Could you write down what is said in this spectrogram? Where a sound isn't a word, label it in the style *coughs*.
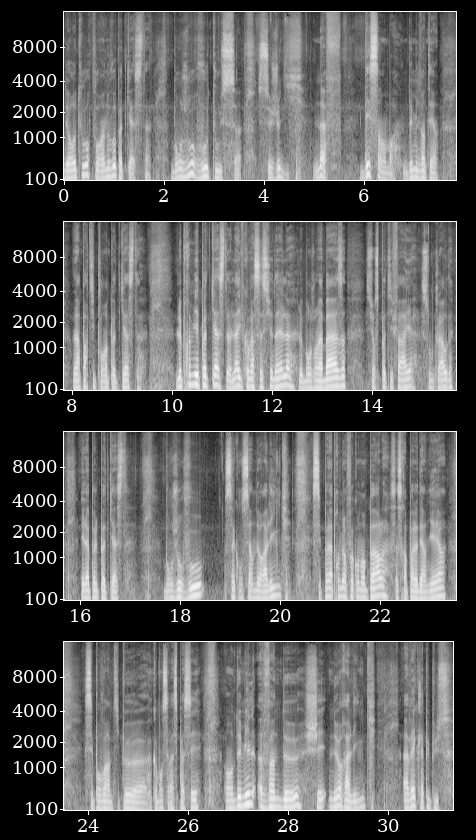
de retour pour un nouveau podcast. Bonjour vous tous. Ce jeudi 9 décembre 2021, on est reparti pour un podcast. Le premier podcast live conversationnel, le Bonjour la base, sur Spotify, SoundCloud et l'Apple Podcast. Bonjour vous, ça concerne Neuralink. C'est pas la première fois qu'on en parle, ça sera pas la dernière c'est pour voir un petit peu euh, comment ça va se passer en 2022 chez Neuralink avec la pupus.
